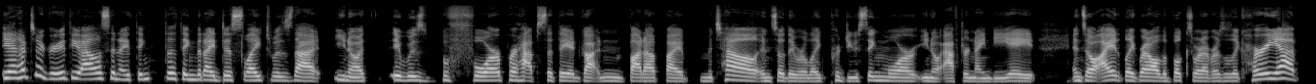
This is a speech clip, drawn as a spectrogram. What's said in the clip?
Yeah, I'd have to agree with you, Allison. I think the thing that I disliked was that, you know, it, it, was before perhaps that they had gotten bought up by Mattel. And so they were like producing more, you know, after 98. And so I had like read all the books or whatever. So I was like, hurry up.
